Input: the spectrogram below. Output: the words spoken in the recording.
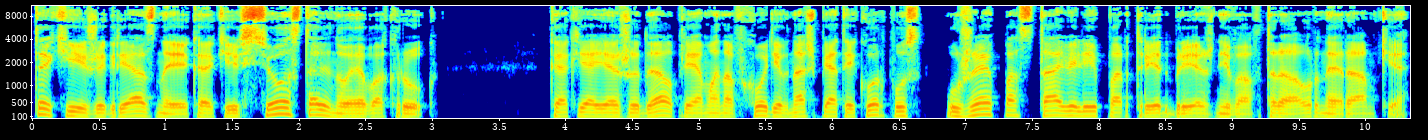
такие же грязные, как и все остальное вокруг. Как я и ожидал, прямо на входе в наш пятый корпус уже поставили портрет Брежнева в траурной рамке.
